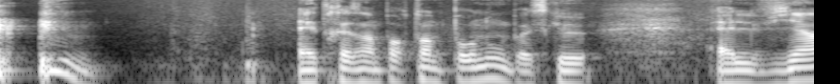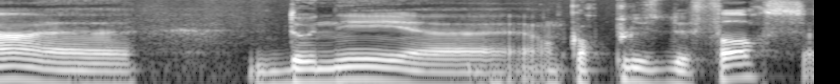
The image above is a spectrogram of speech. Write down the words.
est très importante pour nous parce que elle vient donner encore plus de force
